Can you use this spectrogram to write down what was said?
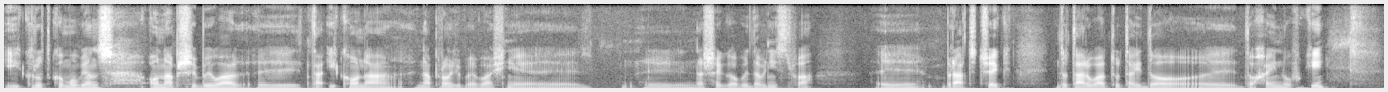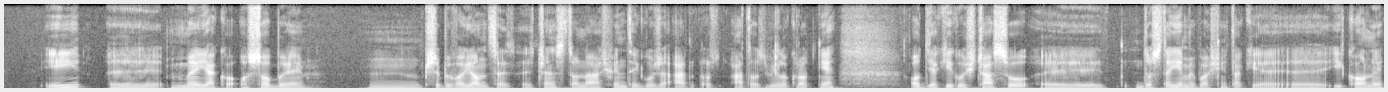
I krótko mówiąc, ona przybyła, ta ikona, na prośbę właśnie naszego wydawnictwa Bratczyk, dotarła tutaj do, y, do Hajnówki i y, my jako osoby mm, przybywające często na Świętej Górze Atos, wielokrotnie, od jakiegoś czasu y, dostajemy właśnie takie y, ikony,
